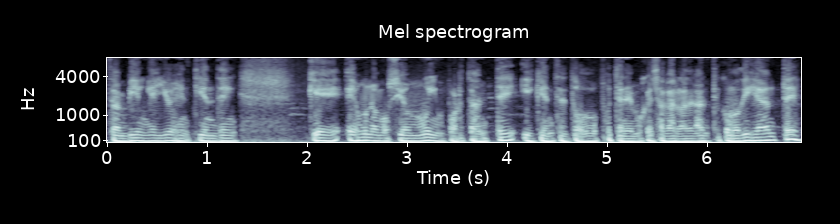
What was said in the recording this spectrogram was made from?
también ellos entienden que es una moción muy importante y que entre todos pues tenemos que sacarla adelante. Como dije antes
